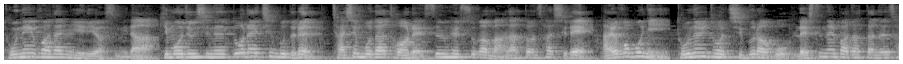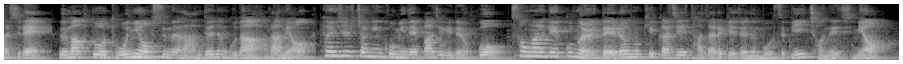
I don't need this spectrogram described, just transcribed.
돈에 관한 일이었습니다. 김호중 씨는 또래 친구들은 자신보다 더 레슨 횟수가 많았던 사실에 알고 보니 돈을 더 지불하고 레슨을 받았다는 사실에 음악도 돈이 없으면 안 되는구나 라며 현실적인 고민에 빠지게 되었고 성악의 꿈을 내려놓기까지 다다르게 되는 모습이 전해지며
